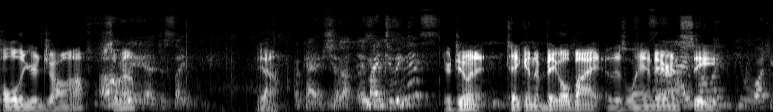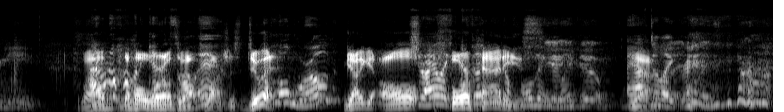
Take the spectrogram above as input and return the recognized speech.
pull your jaw off Oh somehow. yeah, yeah, just like Yeah, okay. So, am I doing this? you're doing it. Taking a big old bite of this land, air, and I don't sea. like people watching me eat. Well, the whole world's about to watch this. Do it. The whole world? You got to get all Should I, like, I four feel like I need to patties. hold it. Yeah, you Like- do. I have to like.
